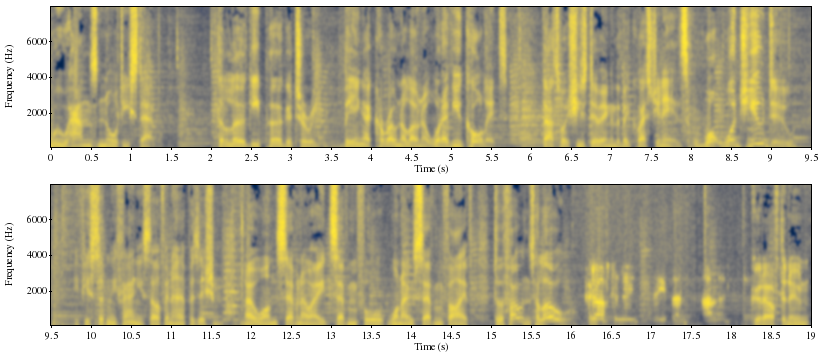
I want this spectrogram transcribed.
Wuhan's naughty step, the Lurgy Purgatory, being a Corona loner, whatever you call it, that's what she's doing. And the big question is, what would you do if you suddenly found yourself in her position? 01708 741075. To the phones, hello. Good afternoon, Stephen, Allen, Good afternoon.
